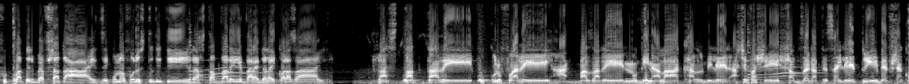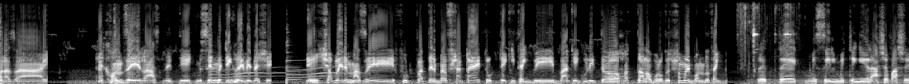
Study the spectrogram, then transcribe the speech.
ফুটপাতের ব্যবসাটাই যে কোনো পরিস্থিতিতে রাস্তার ধারে দাঁড়ায় দাঁড়ায় করা যায়। রাস্তার ধারে পুকুর পাড়ে হাট বাজারে নদী নালা খাল বিলের আশেপাশে সব জায়গাতে চাইলে তুই এই ব্যবসা করা যায়। এখন যে রাজনৈতিক মিছিল মিটিং হইবে দেশে এইসবের মাঝে ফুটপাতের ব্যবসাটাই তোর টেকি থাকবে? বাকিগুলি তো হরতাল অবরোধের সময় বন্ধ থাকবে। প্রত্যেক মিছিল মিটিং এর আশেপাশে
